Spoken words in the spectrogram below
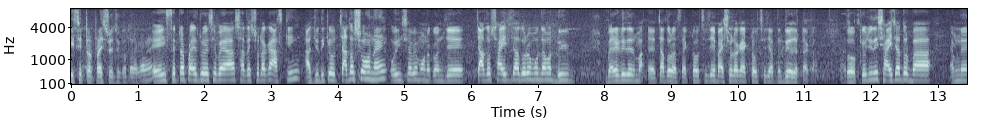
এই সেটটার প্রাইস রয়েছে কত টাকা এই সেটটার প্রাইস রয়েছে ভাইয়া সাতাশশো টাকা আস্কিং আর যদি কেউ চাদর সহ নেয় ওই হিসাবে মনে করেন যে চাদর সাইজ চাদরের মধ্যে আমার দুই ভ্যারাইটিজের চাদর আছে। একটা হচ্ছে যে বাইশশো টাকা একটা হচ্ছে যে আপনার দুই হাজার টাকা। তো কেউ যদি সাই চাদর বা এমনি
